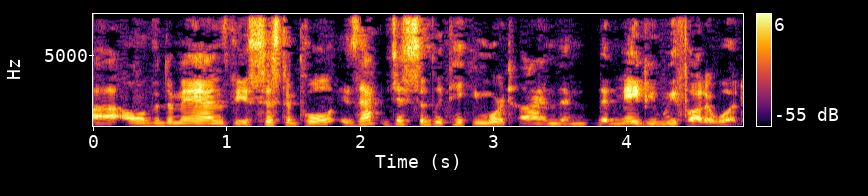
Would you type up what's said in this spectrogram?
uh, all the demands, the assistant pool. Is that just simply taking more time than than maybe we thought it would?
